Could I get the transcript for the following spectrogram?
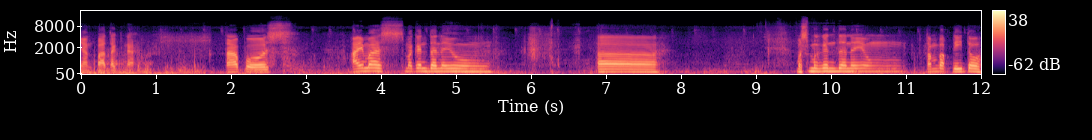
Yan, patag na. Tapos ay mas maganda na yung ah mas maganda na yung tambak dito.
